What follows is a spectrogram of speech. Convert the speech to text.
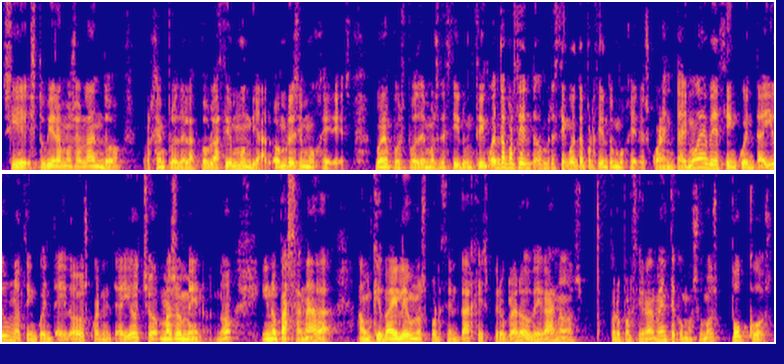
si estuviéramos hablando, por ejemplo, de la población mundial, hombres y mujeres, bueno, pues podemos decir un 50% hombres, 50% mujeres, 49, 51, 52, 48, más o menos, ¿no? Y no pasa nada, aunque baile unos porcentajes. Pero claro, veganos, proporcionalmente, como somos pocos,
